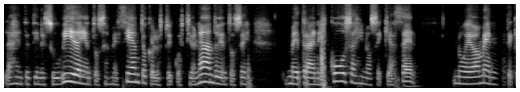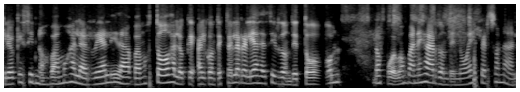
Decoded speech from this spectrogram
la gente tiene su vida y entonces me siento que lo estoy cuestionando y entonces me traen excusas y no sé qué hacer. Nuevamente, creo que si nos vamos a la realidad, vamos todos a lo que al contexto de la realidad, es decir, donde todos nos podemos manejar, donde no es personal,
